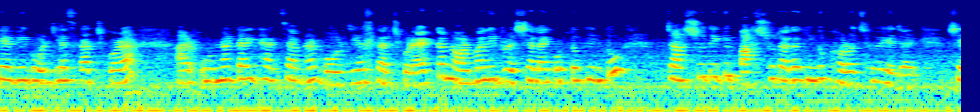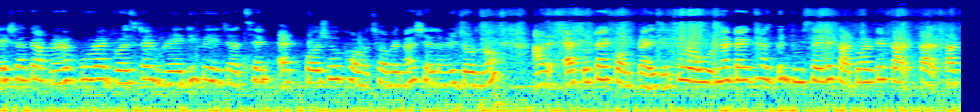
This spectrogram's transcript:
হেভি গর্জিয়াস কাজ করা, আর ওড়নাটাই থাকছে আপনার গর্জিয়াস কাজ করা। একটা নর্মালি ড্রেস সেলাই করতেও কিন্তু চারশো থেকে পাঁচশো টাকা কিন্তু খরচ হয়ে যায়। সেই সাথে আপনারা পুরো ড্রেসটা রেডি পেয়ে যাচ্ছেন। এক পয়সাও খরচ হবে না সেলাইয়ের জন্য। আর এতটাই কম প্রাইসে পুরো ওড়নাটাই থাকবে দুই সাইডে কাটওয়ার্কের কাজ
